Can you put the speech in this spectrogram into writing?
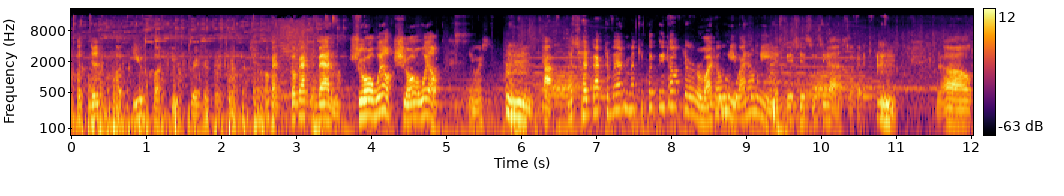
Collect this, collect you, collect you. Great, great, great, great. Okay, go back to Vadima. Sure will, sure will. Anyways, yeah, let's head back to Vadima to quickly talk to her. Why don't we? Why don't we? Yes, yes, yes, yes, yes. Okay. uh,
